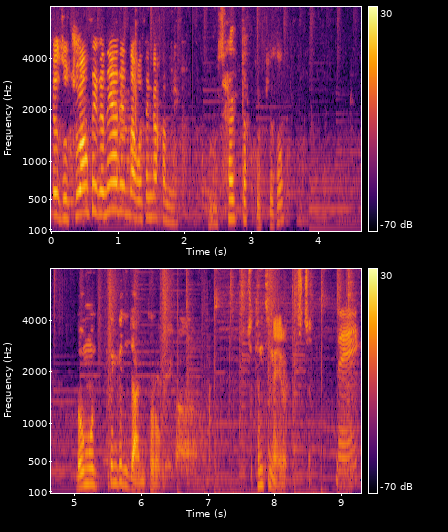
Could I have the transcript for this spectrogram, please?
그래서 저 주황색은 해야 된다고 생각합니다. 그리고 살짝 그렇게 해서 너무 당겨지지 않도록 진짜 튼튼해 이렇게 진짜 네.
